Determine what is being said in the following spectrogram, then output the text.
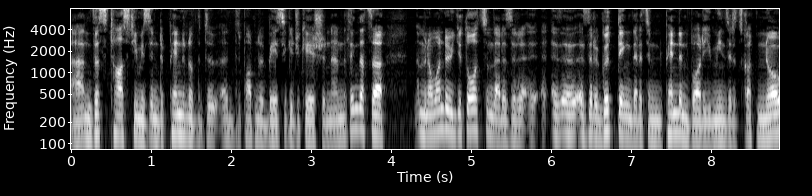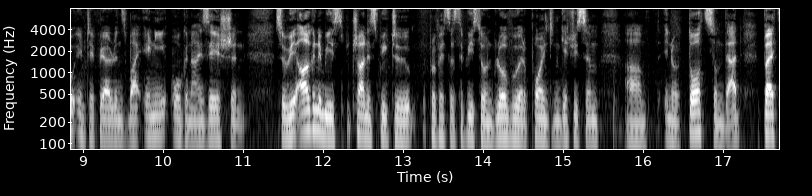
Um, this task team is independent of the D- uh, Department of Basic Education, and I think that's a. I mean, I wonder your thoughts on that. Is it a, is, is it a good thing that it's an independent body? It means that it's got no interference by any organization. So we are going to be sp- trying to speak to Professor Sifiso Ndlovu at a point and get you some, um, you know, thoughts on that. But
